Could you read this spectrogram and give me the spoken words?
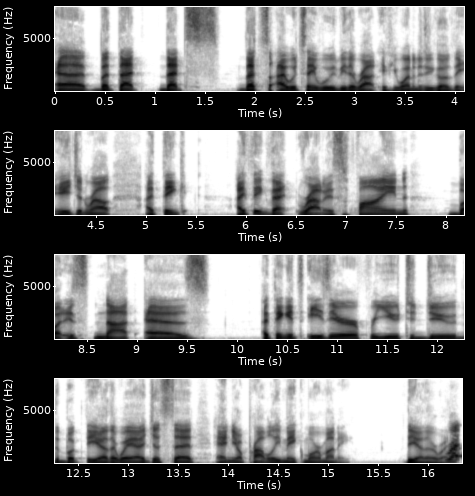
Uh, but that that's that's I would say would be the route if you wanted to go the agent route. I think I think that route is fine, but it's not as I think it's easier for you to do the book the other way I just said, and you'll probably make more money the other way Right.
